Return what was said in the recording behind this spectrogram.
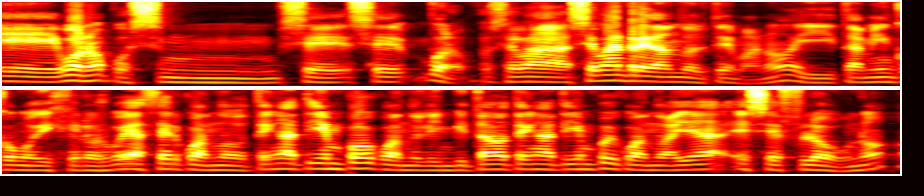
eh, bueno, pues, mm, se, bueno, pues se, va, se va enredando el tema, ¿no? Y también, como dije, los voy a hacer cuando tenga tiempo, cuando el invitado tenga tiempo y cuando haya ese flow, ¿no?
